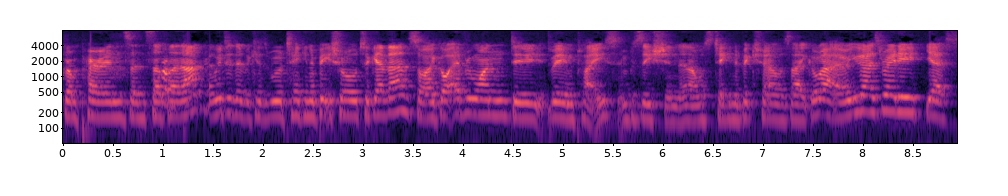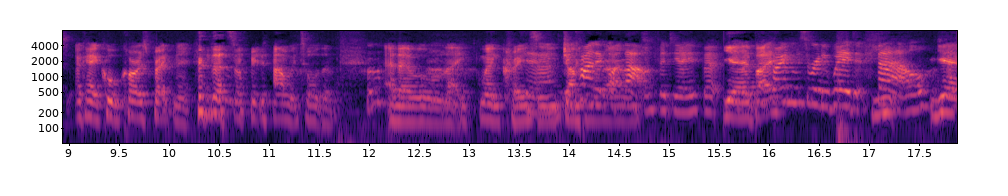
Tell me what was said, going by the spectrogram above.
grandparents and stuff like that. We did it because we were taking a picture all together. So I got everyone to be in place, in position, and I was taking a picture. I was like, all right, are you guys ready? Yes. Okay, cool. Cora's pregnant. That's what we, how we told them. And they all like went crazy, Yeah, we jumping kind of got that on video, but Yeah, the but- phone was really weird. It fell, yeah. and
